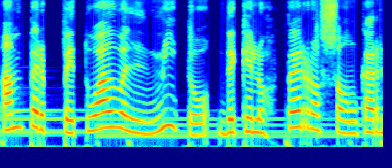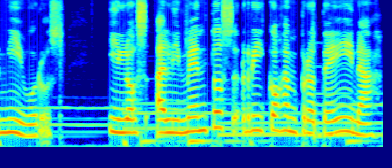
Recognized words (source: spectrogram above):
han perpetuado el mito de que los perros son carnívoros y los alimentos ricos en proteínas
